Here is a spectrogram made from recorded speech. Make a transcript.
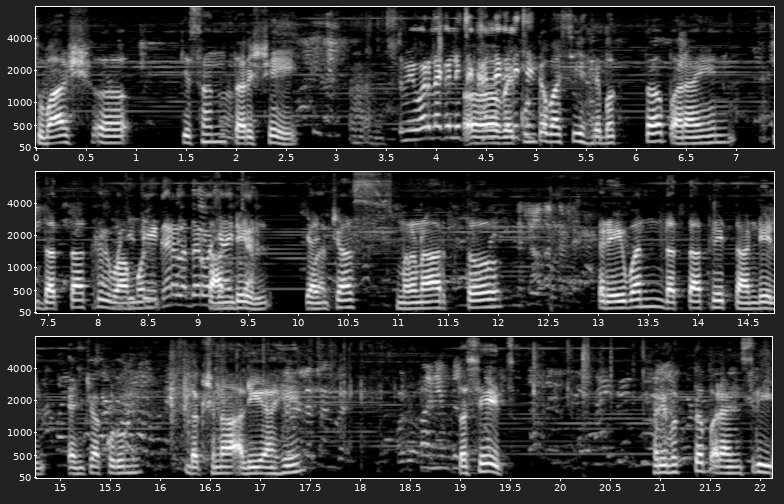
सुभाष किसन तरशे वैकुंठवासी हरिभक्त परायण दत्तात्रय म्हणजे वामन तांडेल यांच्या स्मरणार्थ रेवन दत्तात्रय तांडेल यांच्याकडून दक्षिणा आली आहे. तसेच हरिभक्त परायणश्री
